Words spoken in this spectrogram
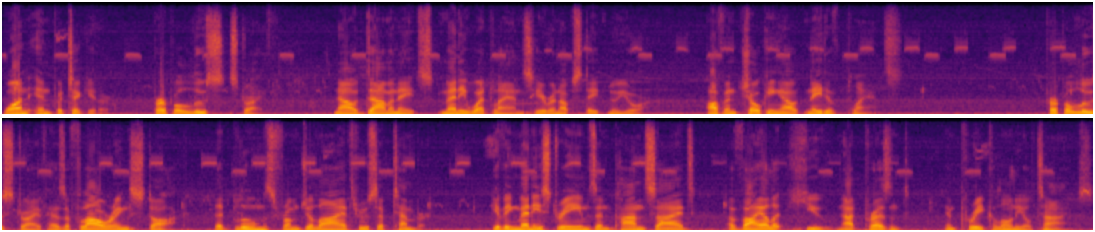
One in particular, purple loosestrife, now dominates many wetlands here in upstate New York, often choking out native plants. Purple loosestrife has a flowering stalk that blooms from July through September, giving many streams and pond sides a violet hue not present in pre-colonial times.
